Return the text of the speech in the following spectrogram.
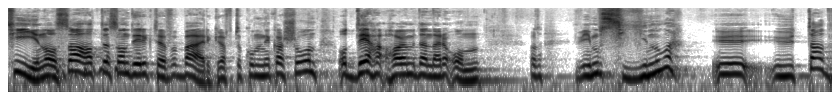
Tine også har hatt en sånn direktør for bærekraft og kommunikasjon. Og det har jo med den der ånden altså, Vi må si noe utad.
